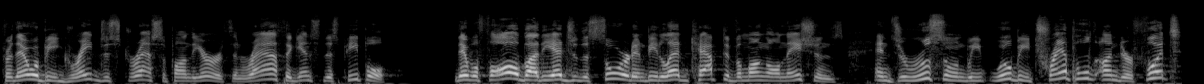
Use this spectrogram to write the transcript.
For there will be great distress upon the earth and wrath against this people. They will fall by the edge of the sword and be led captive among all nations. And Jerusalem will be trampled underfoot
